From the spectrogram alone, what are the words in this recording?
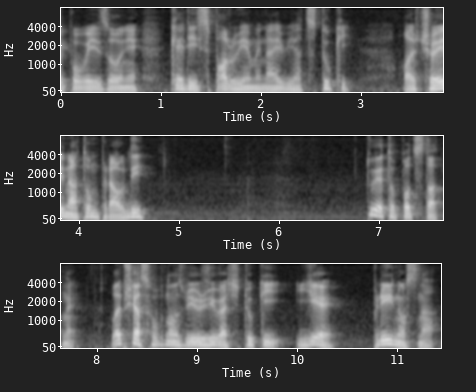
tepovej zóne, kedy spalujeme najviac tuky. Ale čo je na tom pravdy? Tu je to podstatné. Lepšia schopnosť využívať tuky je prínosná,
